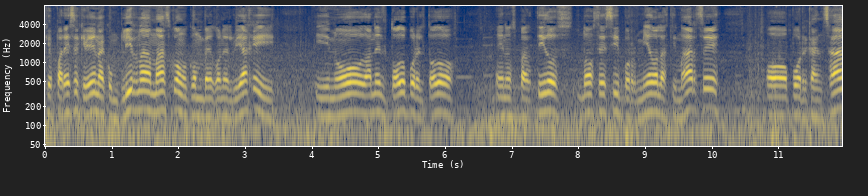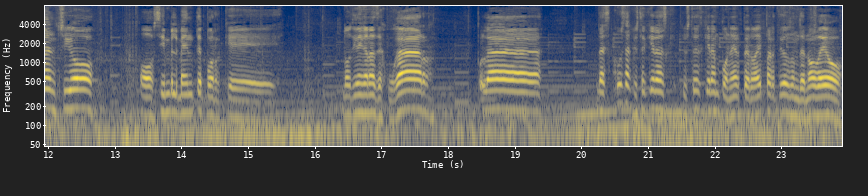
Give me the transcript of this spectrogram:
que parece que vienen a cumplir nada más con, con, el viaje y, y no dan el todo por el todo en los partidos. No sé si por miedo a lastimarse o por cansancio o simplemente porque no tienen ganas de jugar, por la, la excusa que, usted quiera, que ustedes quieran poner, pero hay partidos donde no veo,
